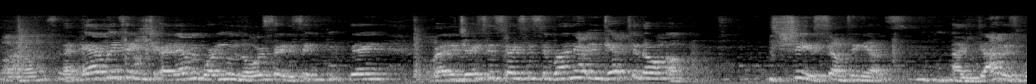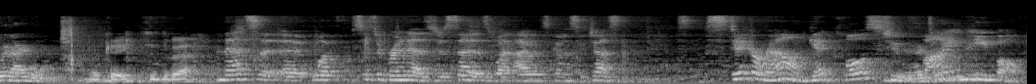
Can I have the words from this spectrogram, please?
Wow. And everything, and everybody who knows say the same thing. Brother Jason says, Sister Brandy, how you get to know her? She is something else. And that is what I want. Okay, Sister Beth? And that's uh, uh, what Sister Brenda has just said is what I was going to suggest stick around, get close to, find people,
